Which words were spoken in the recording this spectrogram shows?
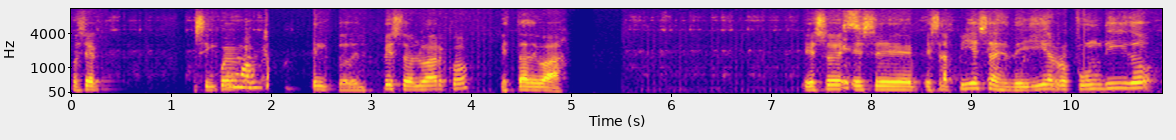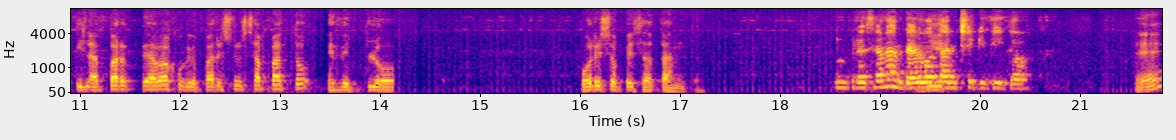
O sea, 50% del peso del barco está debajo. Eso, esa pieza es de hierro fundido y la parte de abajo que parece un zapato es de plomo. Por eso pesa tanto. Impresionante, algo tan chiquitito. ¿Eh?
